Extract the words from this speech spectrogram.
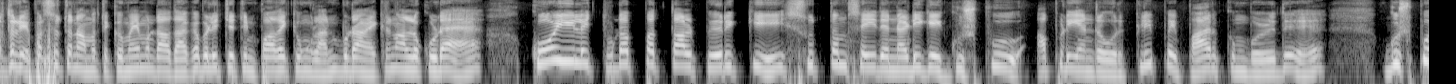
கர்த்தருடைய பரிசுத்த நாமத்துக்கு மேம்பண்டாதாக வெளிச்சத்தின் பாதைக்கு உங்கள் அன்புடன் அழைக்கிறனால கூட கோயிலை துடப்பத்தால் பெருக்கி சுத்தம் செய்த நடிகை குஷ்பு அப்படி என்ற ஒரு கிளிப்பை பார்க்கும் பொழுது குஷ்பு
